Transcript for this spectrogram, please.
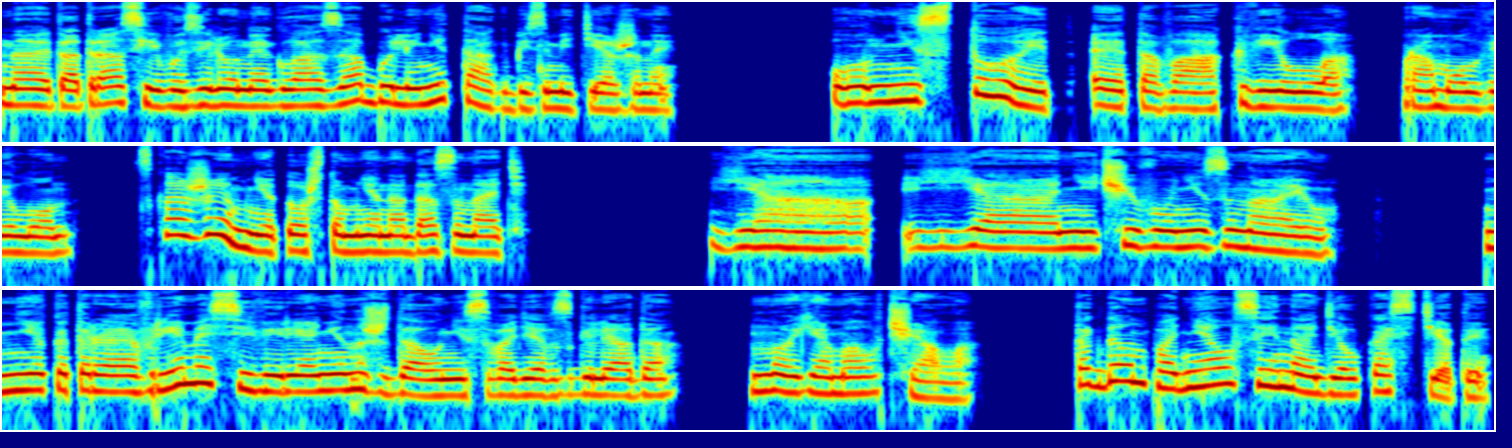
На этот раз его зеленые глаза были не так безмятежны. Он не стоит этого, Аквилла, промолвил он. Скажи мне то, что мне надо знать. Я я ничего не знаю, Некоторое время северянин ждал, не сводя взгляда, но я молчала. Тогда он поднялся и надел кастеты.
